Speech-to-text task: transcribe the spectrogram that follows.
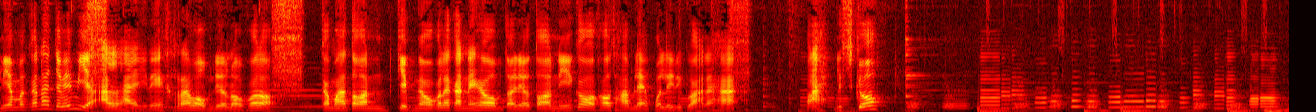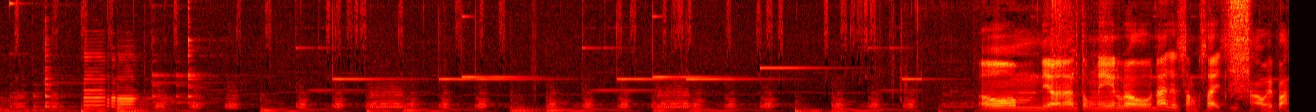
เนี่ยมันก็น่าจะไม่มีอะไรนะครับผมเดี๋ยวเราก็กลับมาตอนเก็บเงาก็แล้วกันนะครับผมแต่เดี๋ยวตอนนี้ก็เข้าไทม์แลบกันเลยดีกว่านะฮะไป let's go โอมเดี๋ยวนะตรงนี้เราน่าจะต้องใส่สีขาวไปปะ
